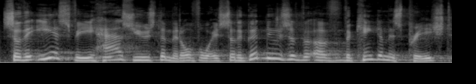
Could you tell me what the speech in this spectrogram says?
So the ESV has used the middle voice. So the good news of, of the kingdom is preached,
